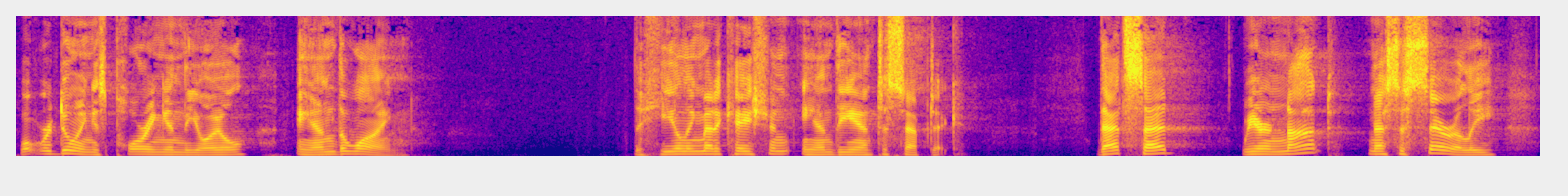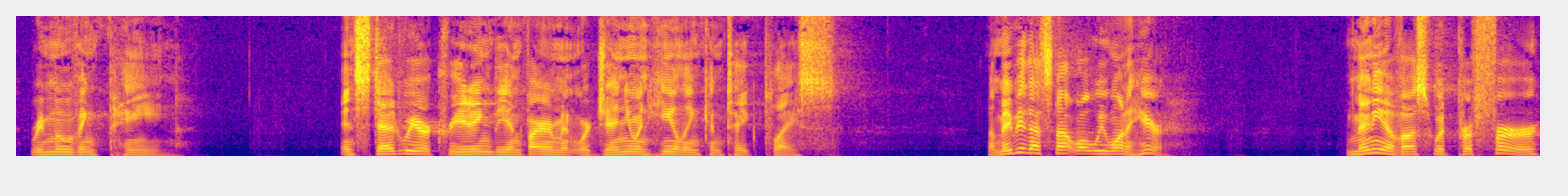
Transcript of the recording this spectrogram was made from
what we're doing is pouring in the oil and the wine, the healing medication and the antiseptic. That said, we are not necessarily removing pain. Instead, we are creating the environment where genuine healing can take place. Now, maybe that's not what we want to hear. Many of us would prefer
